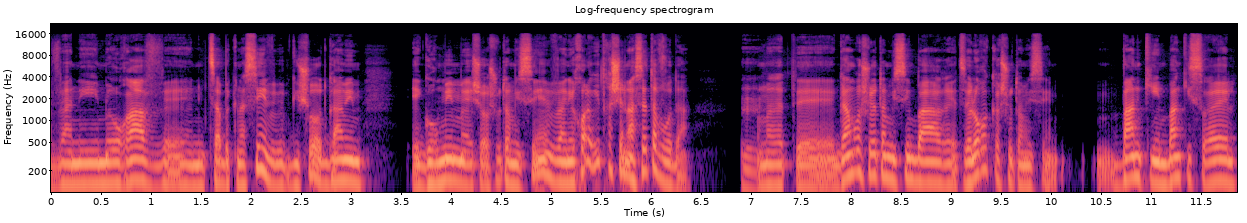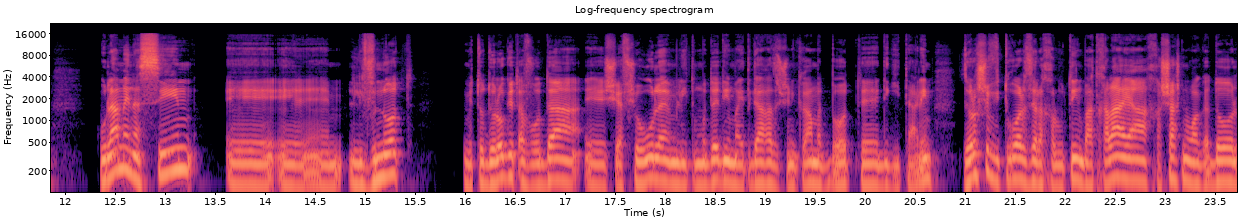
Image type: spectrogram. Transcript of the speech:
ואני מעורב ונמצא בכנסים ובפגישות, גם עם אה, גורמים אה, של רשות המיסים, ואני יכול להגיד לך שנעשית עבודה. זאת אומרת, אה, גם רשויות המיסים בארץ, ולא רק רשות המיסים, בנקים, בנק ישראל, כולם מנסים אה, אה, לבנות מתודולוגיות עבודה אה, שיאפשרו להם להתמודד עם האתגר הזה שנקרא מטבעות אה, דיגיטליים. זה לא שוויתרו על זה לחלוטין, בהתחלה היה חשש נורא גדול,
